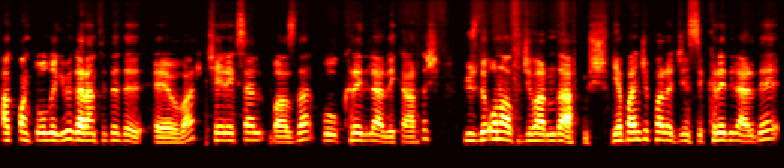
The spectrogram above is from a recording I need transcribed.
Akbank'ta olduğu gibi garantide de e, var. Çeyreksel bazda bu kredilerdeki artış %16 civarında artmış. Yabancı para cinsi kredilerde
